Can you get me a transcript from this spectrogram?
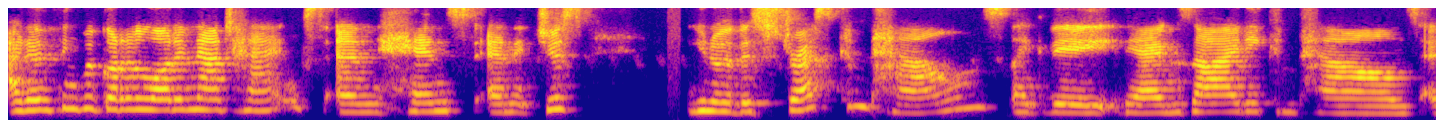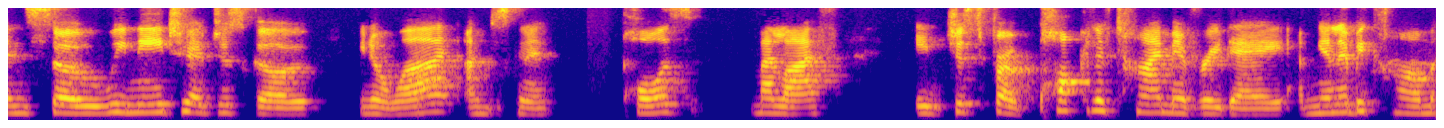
I don't think we've got a lot in our tanks, and hence, and it just you know the stress compounds like the the anxiety compounds. And so we need to just go you know what? I'm just going to pause my life it just for a pocket of time every day. I'm going to become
